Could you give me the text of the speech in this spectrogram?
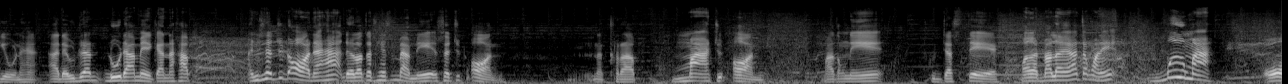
กิลนะฮะอ่าเดี๋ยวดูดูดาเมจกันนะครับ อันนี้เซตจุดอ่อนนะฮะ เดี๋ยวเราจะเทสแบบนี้เซตจุดอ่อนนะครับ มาจุดอ่อน มาตรงนี้คุณจัสเจเปิดมาเลยฮะจังหวะนี้บื้มมา โอ้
